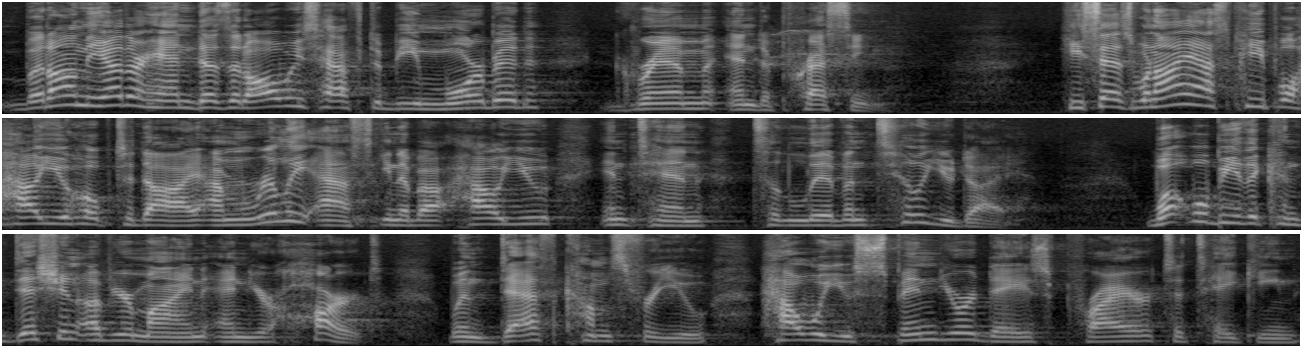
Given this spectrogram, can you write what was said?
But on the other hand, does it always have to be morbid, grim, and depressing? He says, When I ask people how you hope to die, I'm really asking about how you intend to live until you die. What will be the condition of your mind and your heart when death comes for you? How will you spend your days prior to taking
